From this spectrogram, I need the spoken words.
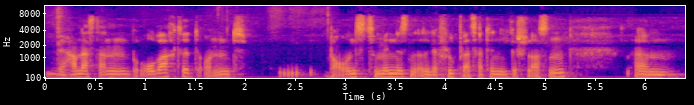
wir haben das dann beobachtet und bei uns zumindest, also der Flugplatz hatte nie geschlossen. Ähm,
